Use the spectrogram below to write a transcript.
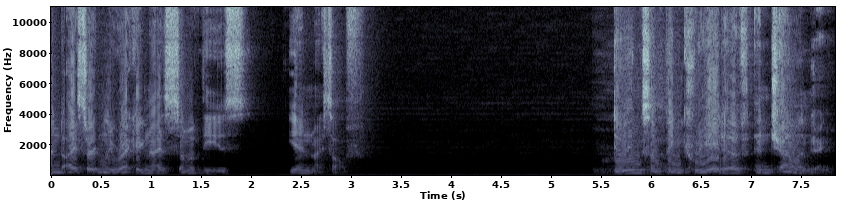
and I certainly recognize some of these in myself. Doing something creative and challenging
